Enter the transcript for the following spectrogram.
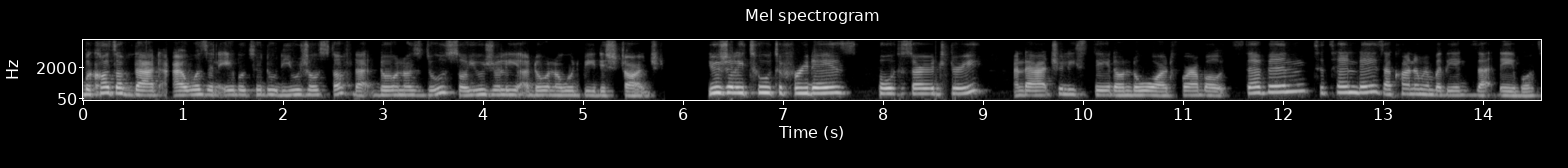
because of that, I wasn't able to do the usual stuff that donors do. So usually a donor would be discharged, usually two to three days post surgery. And I actually stayed on the ward for about seven to 10 days. I can't remember the exact day, but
